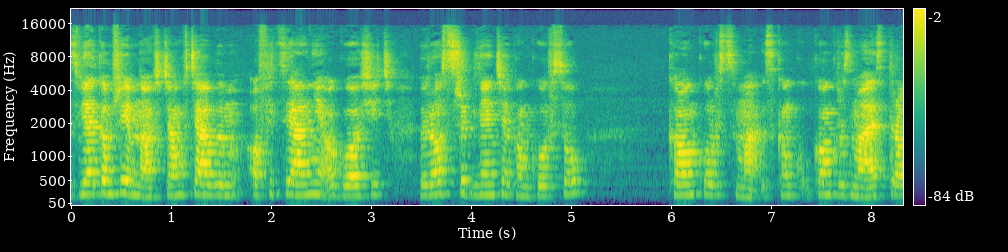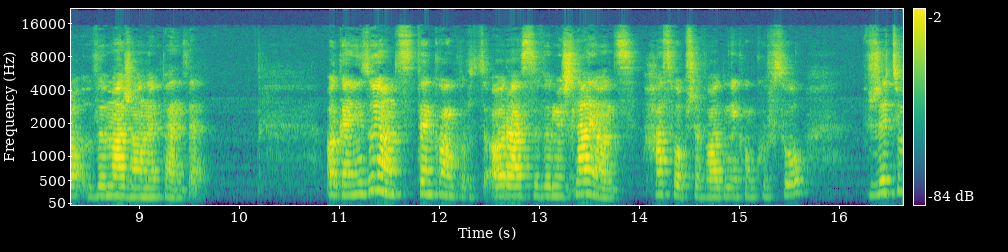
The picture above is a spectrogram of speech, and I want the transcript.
Z wielką przyjemnością chciałabym oficjalnie ogłosić rozstrzygnięcie konkursu konkurs, ma, konkurs Maestro Wymarzony Pędzel. Organizując ten konkurs oraz wymyślając hasło przewodnie konkursu, w życiu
